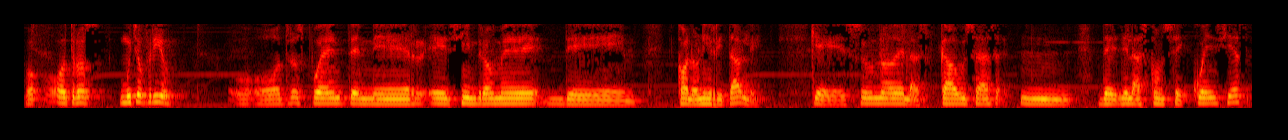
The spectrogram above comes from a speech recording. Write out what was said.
otros, mucho frío. O, otros pueden tener eh, síndrome de colon irritable que es una de las causas, mm, de, las consecuencias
